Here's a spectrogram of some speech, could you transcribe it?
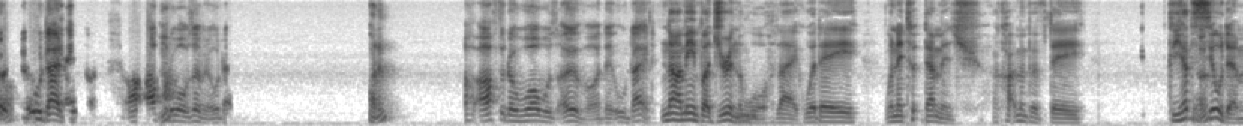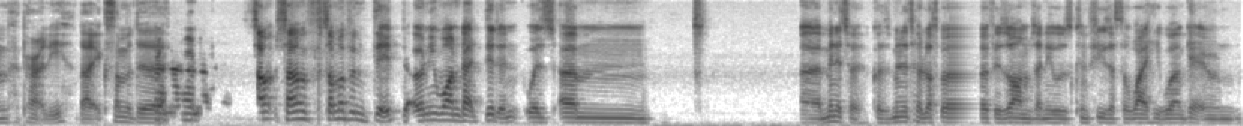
No, all died. After the war was over, they all died. Pardon? After the war was over, they all died. No, I mean, but during the war, like, were they when they took damage? I can't remember if they. Cause you had to No. seal them apparently. Like some of the. Some some of- some of them did. The only one that didn't was um uh Minato because Minato lost both his arms and he was confused as to why he weren't getting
